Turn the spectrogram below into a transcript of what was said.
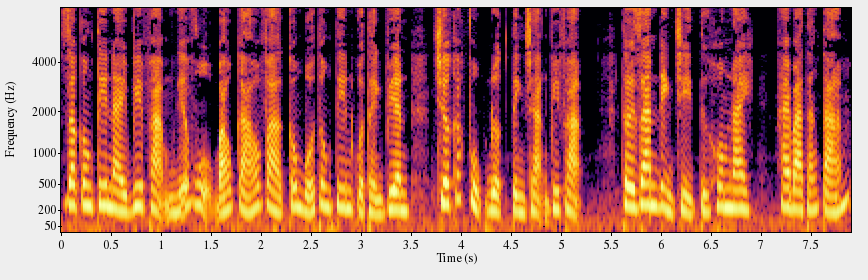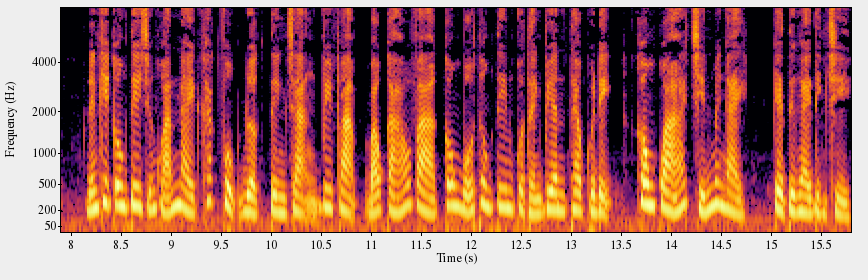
do công ty này vi phạm nghĩa vụ báo cáo và công bố thông tin của thành viên chưa khắc phục được tình trạng vi phạm. Thời gian đình chỉ từ hôm nay, 23 tháng 8, đến khi công ty chứng khoán này khắc phục được tình trạng vi phạm báo cáo và công bố thông tin của thành viên theo quy định, không quá 90 ngày kể từ ngày đình chỉ.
